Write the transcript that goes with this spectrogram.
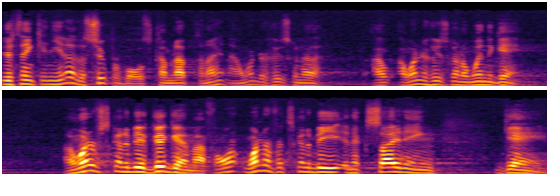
you're thinking, you know, the Super Bowl is coming up tonight, and I wonder who's going to, I wonder who's going to win the game. I wonder if it's going to be a good game. I wonder if it's going to be an exciting game.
